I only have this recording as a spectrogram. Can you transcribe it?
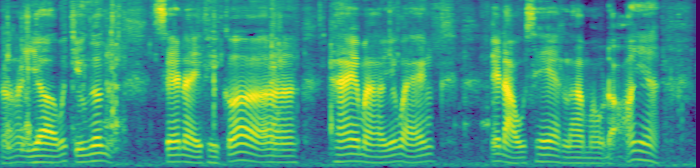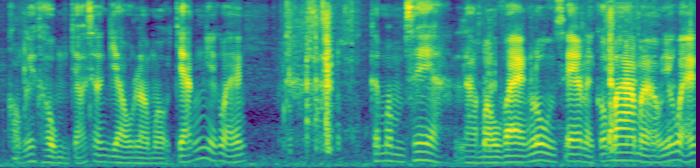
Đó, giờ mới chịu ngưng. Xe này thì có uh, hai màu nha các bạn. Cái đầu xe là màu đỏ nha. Còn cái thùng chở xăng dầu là màu trắng nha các bạn. Cái mâm xe là màu vàng luôn. Xe này có ba màu nha các bạn.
